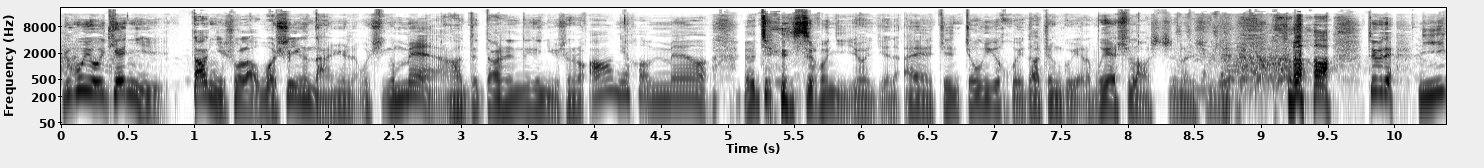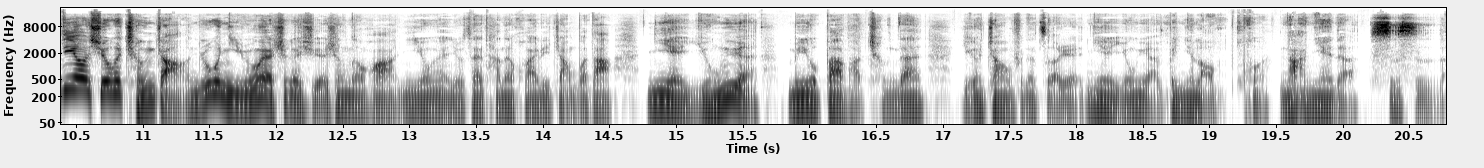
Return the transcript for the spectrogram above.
如果有一天你当你说了我是一个男人了，我是一个 man 啊，这当时那个女生说啊你好 man 啊，然后这个时候你就觉得哎，这终于回到正轨了，我也是老师了，是不是？对不对？你一定要学会成长。如果你永远是个学生的话，你永远就在他的怀里长不大，你也永远没有办法承担一个丈夫的责任，你也永远被你老婆拿捏的死死的。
